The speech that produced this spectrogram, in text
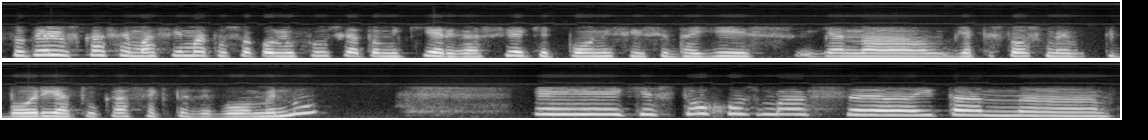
Στο τέλος κάθε μαθήματος ακολουθούσε ατομική εργασία και εκπόνηση συνταγής για να διαπιστώσουμε την πορεία του κάθε εκπαιδευόμενου. Ε, και στόχος μας ε, ήταν ε,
